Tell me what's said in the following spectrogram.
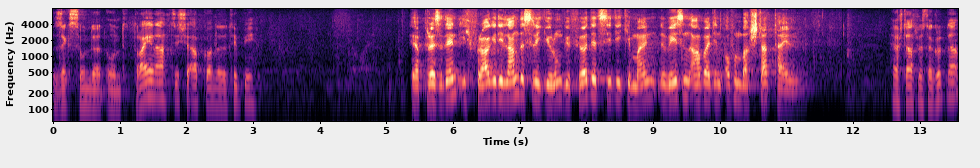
683, Herr Abg. Tippy. Herr Präsident, ich frage die Landesregierung, wie fördert sie die Gemeinwesenarbeit in Offenbach-Stadtteilen? Herr Staatsminister Grüttner.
